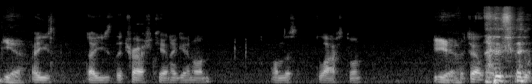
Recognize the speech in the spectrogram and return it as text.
Yeah. I use I use the trash can again on on this last one. Yeah. Which I like. they're,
